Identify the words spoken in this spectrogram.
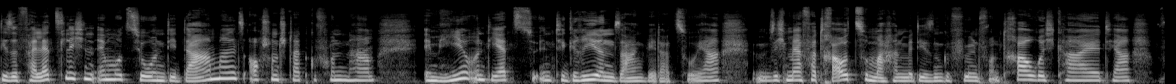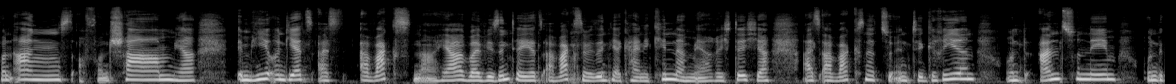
diese verletzlichen Emotionen, die damals auch schon stattgefunden haben, im Hier und Jetzt zu integrieren, sagen wir dazu, ja, sich mehr vertraut zu machen mit diesen Gefühlen von Traurigkeit, ja, von Angst, auch von Scham, ja, im Hier und Jetzt als Erwachsener, ja, weil wir sind ja jetzt Erwachsene, wir sind ja keine Kinder mehr, richtig, ja, als Erwachsene zu integrieren und anzunehmen und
